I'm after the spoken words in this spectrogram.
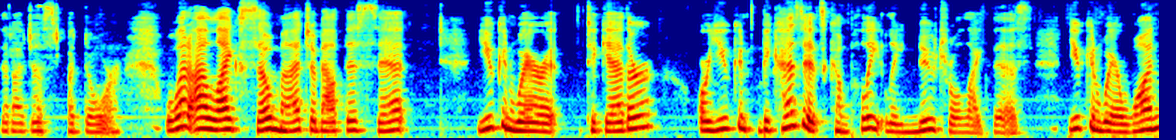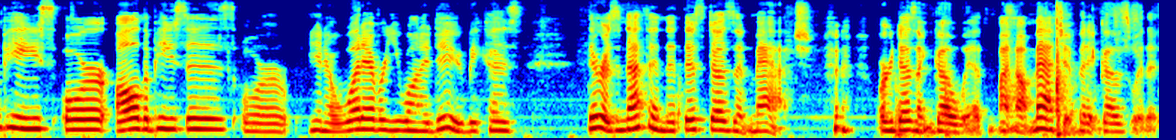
that I just adore. What I like so much about this set you can wear it together or you can because it's completely neutral like this you can wear one piece or all the pieces or you know whatever you want to do because there is nothing that this doesn't match or doesn't go with might not match it but it goes with it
